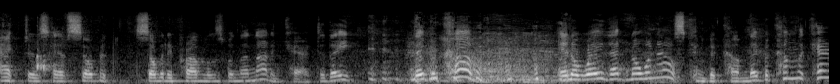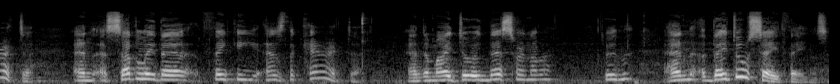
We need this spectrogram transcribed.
actors have so many, so many problems when they're not in character. They, they become in a way that no one else can become. They become the character. And uh, suddenly they're thinking as the character. And am I doing this or am I doing that? And they do say things,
